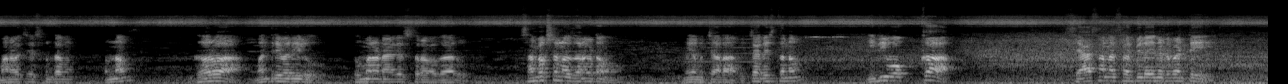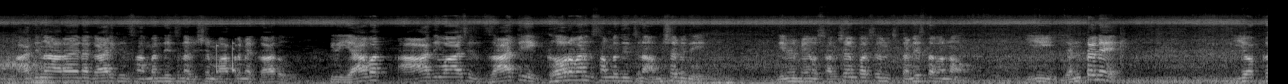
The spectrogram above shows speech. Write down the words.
మనవి చేసుకుంటాం ఉన్నాం. గౌరవ మంత్రివర్యులు తుమ్మల నాగేశ్వరరావు గారు సమక్షంలో జరగటం మేము చాలా విచారిస్తున్నాం. ఇది ఒక్క శాసనసభ్యులైనటువంటి ఆదినారాయణ గారికి సంబంధించిన విషయం మాత్రమే కాదు ఇది యావత్ ఆదివాసి జాతి గౌరవానికి సంబంధించిన అంశం ఇది. దీనిని మేము సంక్షేమ పరిశీలించి ఖండిస్తామన్నాం ఉన్నాం. ఈ వెంటనే ఈ యొక్క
